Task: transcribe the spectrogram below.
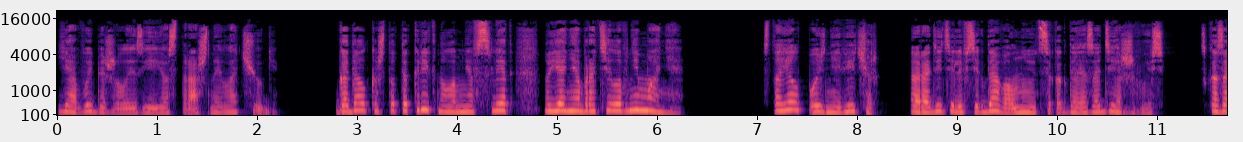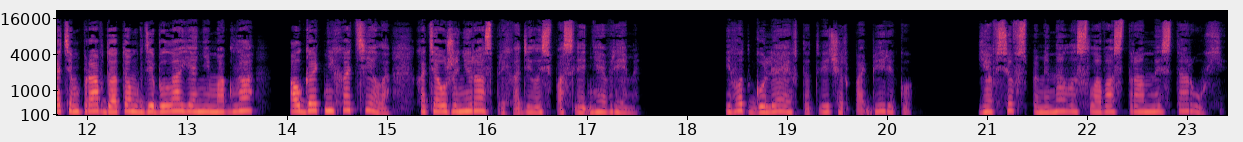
я выбежала из ее страшной лачуги. Гадалка что-то крикнула мне вслед, но я не обратила внимания. Стоял поздний вечер, родители всегда волнуются, когда я задерживаюсь. Сказать им правду о том, где была, я не могла, а лгать не хотела, хотя уже не раз приходилось в последнее время. И вот, гуляя в тот вечер по берегу, я все вспоминала слова странной старухи.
